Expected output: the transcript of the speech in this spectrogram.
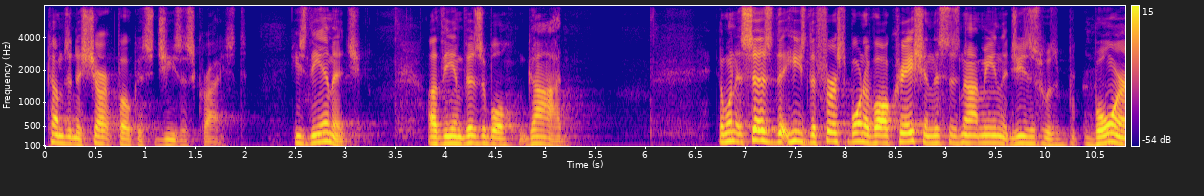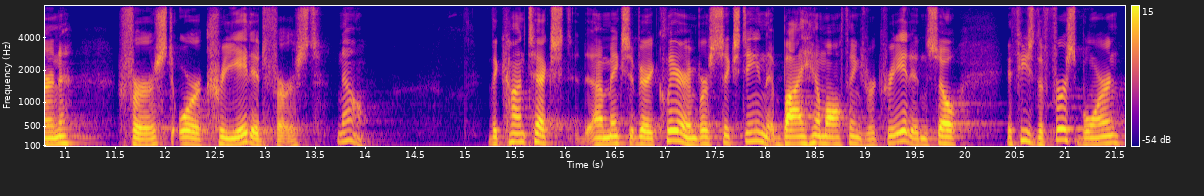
comes into sharp focus Jesus Christ. He's the image of the invisible God. And when it says that he's the firstborn of all creation, this does not mean that Jesus was born first or created first. No. The context uh, makes it very clear in verse 16 that by him all things were created. And so, if he's the firstborn,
